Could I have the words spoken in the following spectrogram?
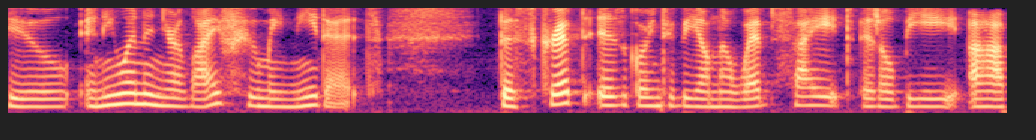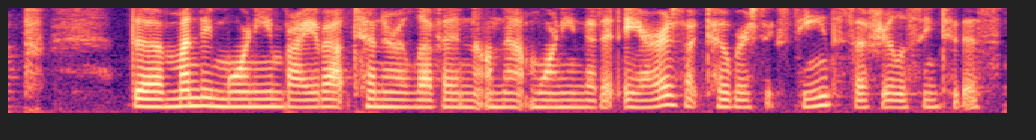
to anyone in your life who may need it. The script is going to be on the website. It'll be up the Monday morning by about 10 or 11 on that morning that it airs, October 16th. So if you're listening to this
